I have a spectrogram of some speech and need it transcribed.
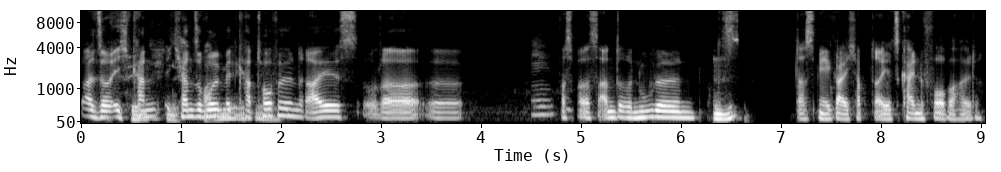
also ich kann, ich ich kann sowohl mit Idee. Kartoffeln, Reis oder äh, Mhm. was war das andere, Nudeln. Mhm. Das, das ist mir egal. Ich habe da jetzt keine Vorbehalte.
